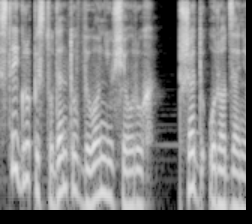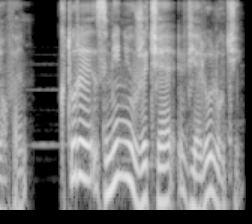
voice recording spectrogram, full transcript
Z tej grupy studentów wyłonił się ruch przedurodzeniowy, który zmienił życie wielu ludzi.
